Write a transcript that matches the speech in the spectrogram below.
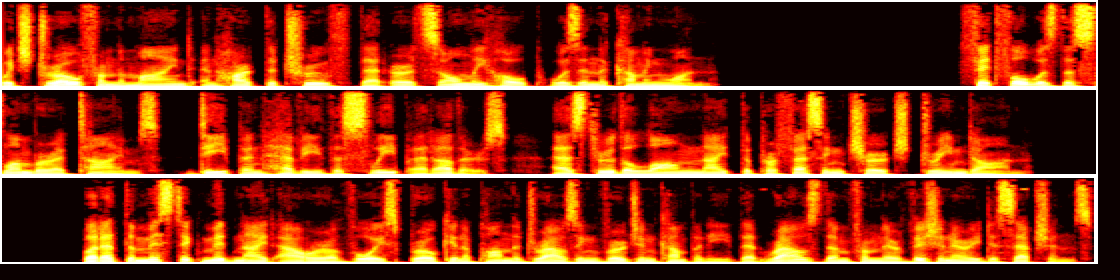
which drove from the mind and heart the truth that earth's only hope was in the coming one. Fitful was the slumber at times, deep and heavy the sleep at others, as through the long night the professing church dreamed on. But at the mystic midnight hour a voice broke in upon the drowsing virgin company that roused them from their visionary deceptions,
